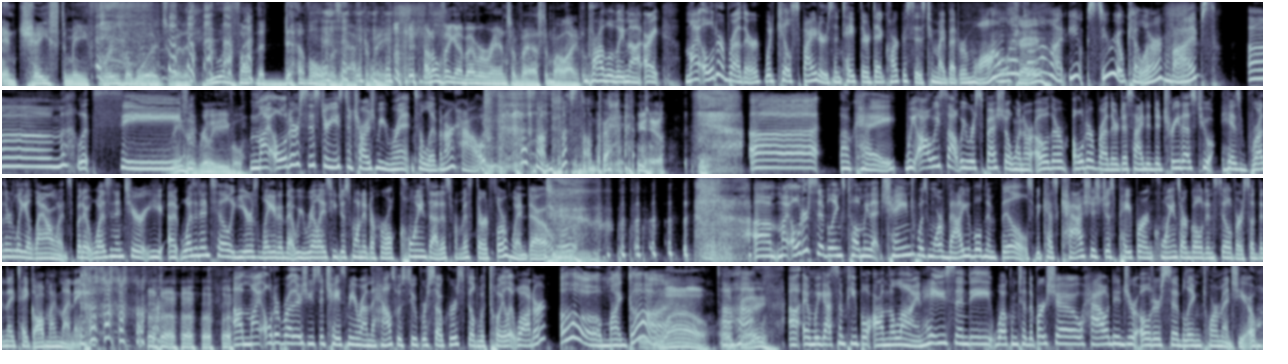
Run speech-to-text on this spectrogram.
and chased me through the woods with it. You would have thought the devil was after me. I don't think I've ever ran so fast in my life. Probably not. All right. My older brother would kill spiders and tape their dead carcasses to my bedroom wall. Oh my God. You, serial killer vibes. Um, let's see. These are really evil. My older sister used to charge me rent to live in our house. That's not, that's not bad. Yeah. Uh okay. We always thought we were special when our older older brother decided to treat us to his brotherly allowance, but it wasn't until it wasn't until years later that we realized he just wanted to hurl coins at us from his third floor window. Um, my older siblings told me that change was more valuable than bills because cash is just paper and coins are gold and silver. So then they take all my money. um, my older brothers used to chase me around the house with super soakers filled with toilet water. Oh my God. Wow. Uh-huh. Okay. Uh, and we got some people on the line. Hey, Cindy, welcome to the Burt Show. How did your older sibling torment you?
